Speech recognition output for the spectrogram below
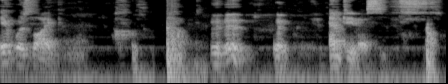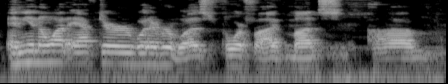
It was like emptiness. And you know what? After whatever it was, four or five months, um,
